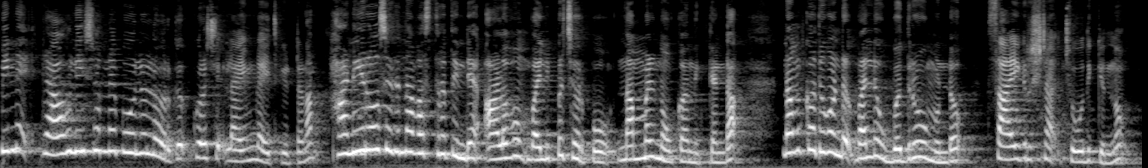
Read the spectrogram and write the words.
പിന്നെ രാഹുൽ ഈശ്വറിനെ പോലുള്ളവർക്ക് കുറച്ച് ലൈം ലൈറ്റ് കിട്ടണം. ഹണി റോസ് ഇടുന്ന വസ്ത്രത്തിന്റെ അളവും വലിപ്പച്ചെറുപ്പവും നമ്മൾ നോക്കാൻ നിൽക്കണ്ട. നമുക്കതുകൊണ്ട് വല്ല ഉപദ്രവമുണ്ടോ? സായികൃഷ്ണ ചോദിക്കുന്നു.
